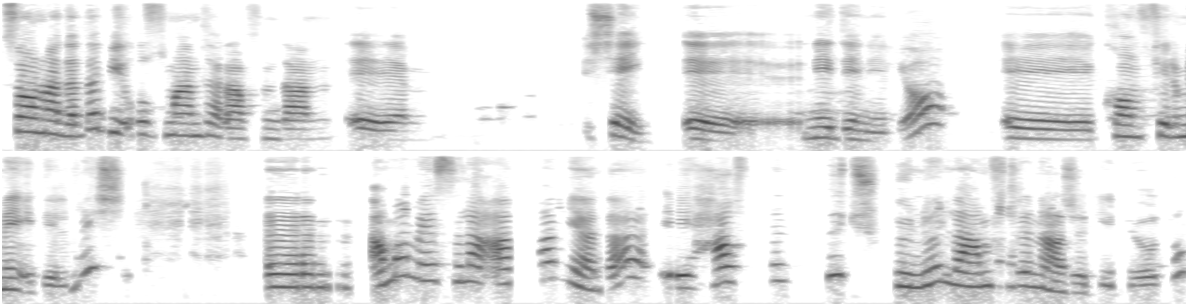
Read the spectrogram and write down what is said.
Sonra da bir uzman tarafından e, şey e, ne deniliyor? E, konfirme edilmiş. Ee, ama mesela Almanya'da e, haftanın üç günü lenf drenajı gidiyordum.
